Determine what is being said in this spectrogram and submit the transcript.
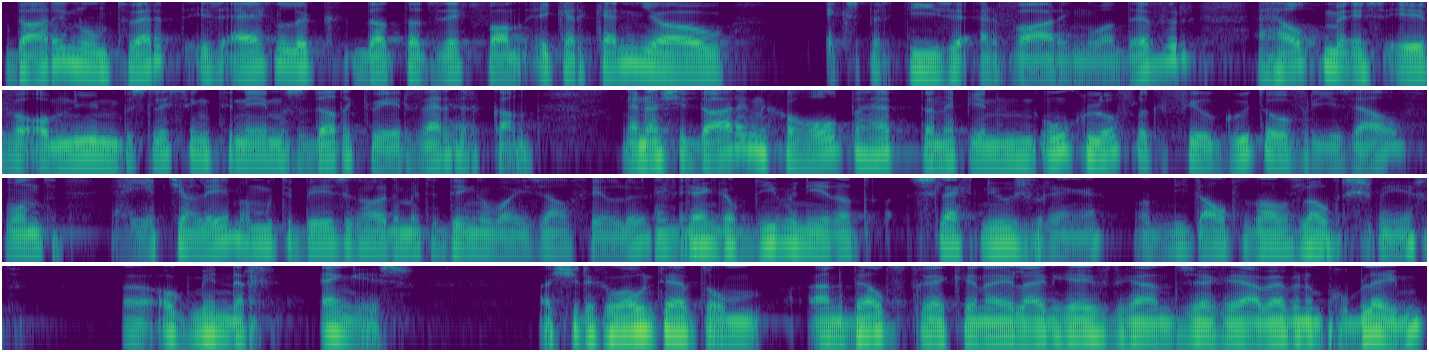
daarin ontwerpt, is eigenlijk dat, dat zegt van ik herken jou expertise, ervaring, whatever. Help me eens even om nu een beslissing te nemen, zodat ik weer verder kan. En als je daarin geholpen hebt, dan heb je een ongelooflijke feel good over jezelf. Want ja, je hebt je alleen maar moeten bezighouden met de dingen waar je zelf heel leuk ik vindt. Ik denk op die manier dat slecht nieuws brengen, want niet altijd alles loopt gesmeerd, uh, ook minder eng is. Als je de gewoonte hebt om aan de bel te trekken en naar je leidinggever te gaan en te zeggen, ja, we hebben een probleem,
